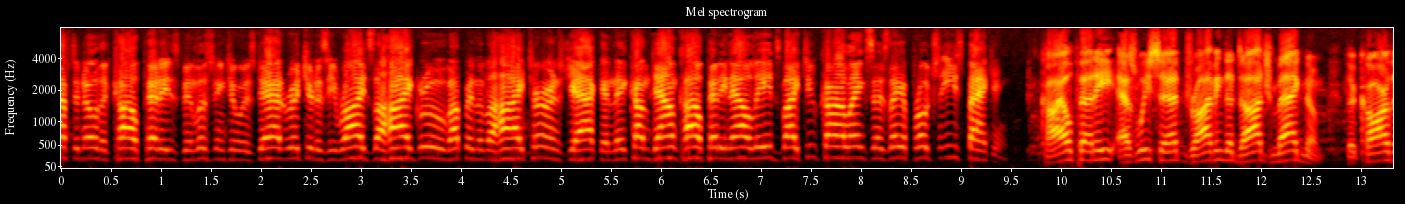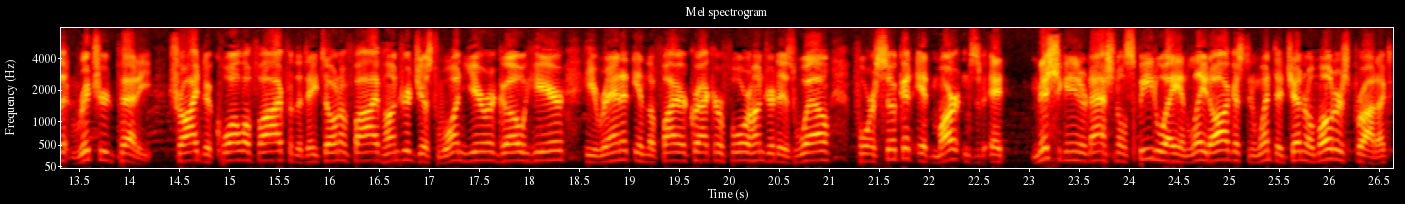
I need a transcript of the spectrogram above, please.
Have to know that Kyle Petty's been listening to his dad, Richard, as he rides the high groove up into the high turns, Jack, and they come down. Kyle Petty now leads by two car lengths as they approach the east banking. Kyle Petty, as we said, driving the Dodge Magnum, the car that Richard Petty tried to qualify for the Daytona 500 just one year ago here. He ran it in the Firecracker 400 as well, forsook it at Martins at Michigan International Speedway in late August and went to General Motors Products,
